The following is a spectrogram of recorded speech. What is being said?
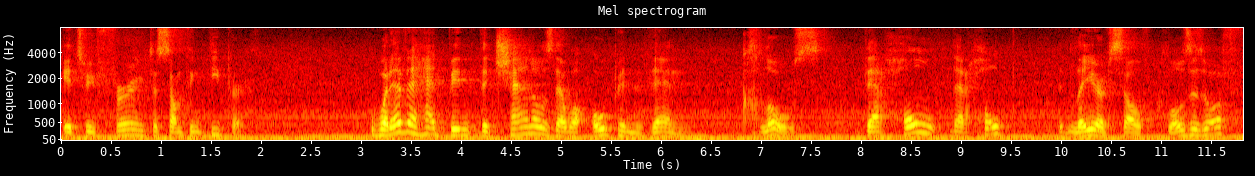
it's referring to something deeper. Whatever had been the channels that were open then close, that whole, that whole layer of self closes off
